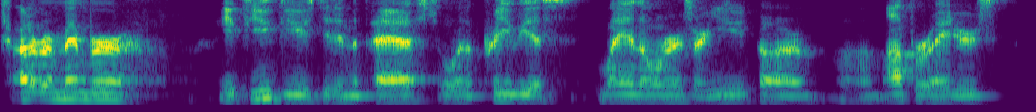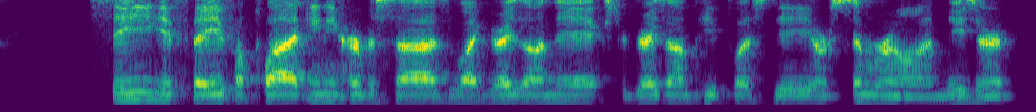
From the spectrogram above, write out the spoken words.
Try to remember if you've used it in the past or the previous landowners or you or um, operators, see if they've applied any herbicides like Grazon Next or Grazon P plus D or Cimarron. These are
